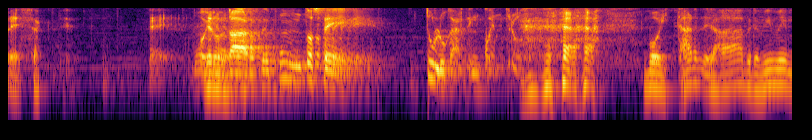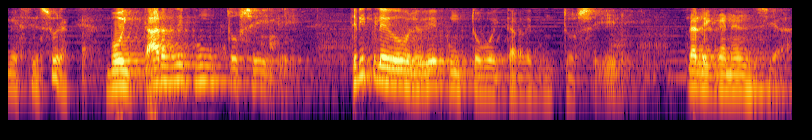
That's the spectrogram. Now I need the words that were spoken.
Exacto. Boitarde.cl. Tu lugar de encuentro. Voy tarde, ah, pero a mí me, me censuran. Voytarde.cl www.voytarde.cl Dale ganancia.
